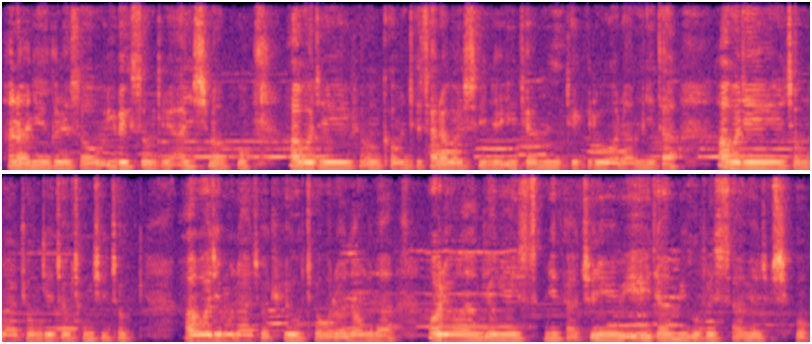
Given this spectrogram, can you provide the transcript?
하나님 그래서 이 백성들이 안심하고 아버지의 병 가운데 살아갈 수 있는 이 대한민국 되기를 원합니다. 아버지 정말 경제적, 정신적 아버지 문화적, 교육적으로 너무나 어려운 환경에 있습니다. 주님 이 대한민국을 불쌍해 주시고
